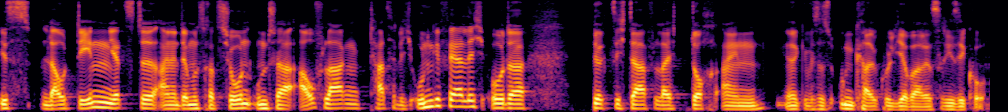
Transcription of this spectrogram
Ist laut denen jetzt äh, eine Demonstration unter Auflagen tatsächlich ungefährlich oder birgt sich da vielleicht doch ein äh, gewisses unkalkulierbares Risiko?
